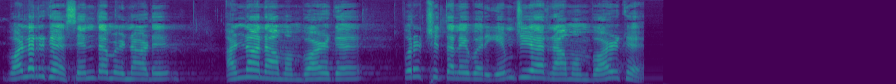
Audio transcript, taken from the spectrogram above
வளர்க செந்தமிழ்நாடு. அண்ணா நாமம் வாழ்க புரட்சித் தலைவர் எம்ஜிஆர் நாமம் வாழ்க.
